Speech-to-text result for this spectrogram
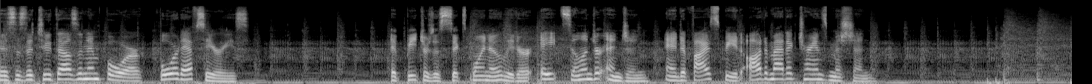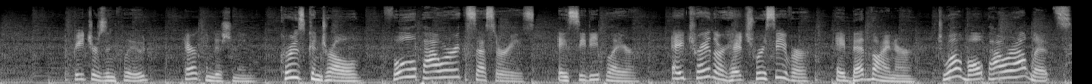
This is a 2004 Ford F-Series. It features a 6.0-liter eight-cylinder engine and a five-speed automatic transmission. Features include air conditioning, cruise control, full power accessories, a CD player, a trailer hitch receiver, a bed liner, 12 volt power outlets,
